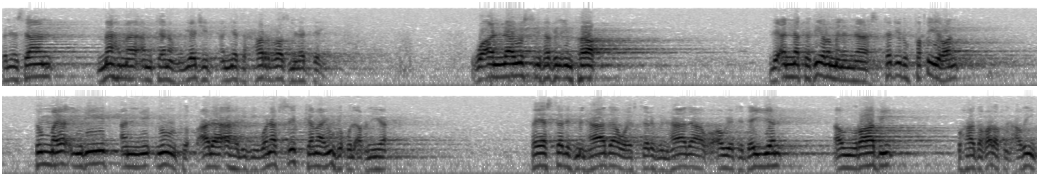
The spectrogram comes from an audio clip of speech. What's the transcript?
فالإنسان مهما أمكنه يجب أن يتحرز من الدين. وأن لا يسرف في الإنفاق. لأن كثيرا من الناس تجده فقيرا ثم يريد أن ينفق على أهله ونفسه كما ينفق الأغنياء. فيستلف من هذا ويستلف من هذا أو يتدين أو يرابي وهذا غلط عظيم.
